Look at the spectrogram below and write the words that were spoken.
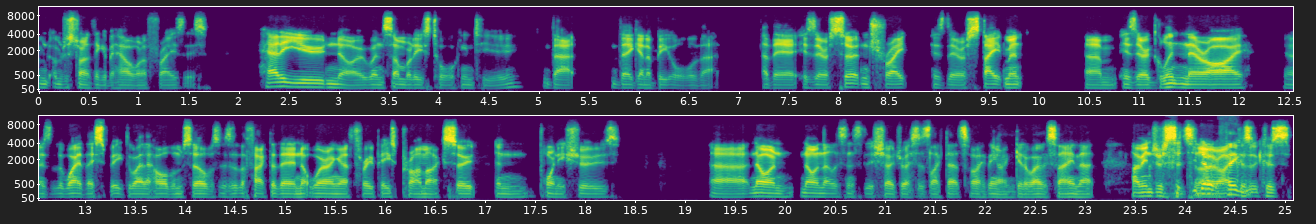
I'm, I'm just trying to think about how i want to phrase this how do you know when somebody's talking to you that they're going to be all of that? Are there is there a certain trait? Is there a statement? Um, is there a glint in their eye? You know, is it the way they speak, the way they hold themselves? Is it the fact that they're not wearing a three-piece Primark suit and pointy shoes? Uh, no one, no one that listens to this show dresses like that, so I think I can get away with saying that. I'm interested to know, right? Because, think... because,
